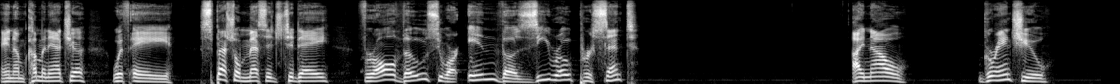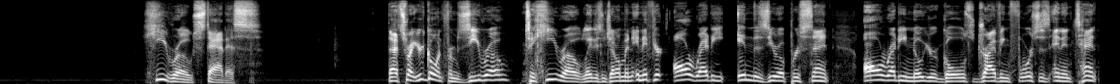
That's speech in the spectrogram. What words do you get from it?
and I'm coming at you with a special message today for all those who are in the zero percent. I now grant you hero status. That's right. You're going from zero to hero, ladies and gentlemen. And if you're already in the 0%, already know your goals, driving forces, and intent,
